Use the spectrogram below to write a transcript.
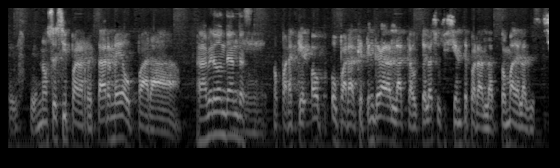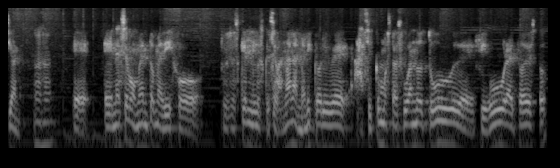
este, no sé si para retarme o para... A ver dónde andas. Eh, o, para que, o, para que tenga la cautela suficiente para la toma de las decisiones. Eh, en ese momento me dijo, pues es que los que se van a la América Oribe, así como estás jugando tú de figura y todo esto,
